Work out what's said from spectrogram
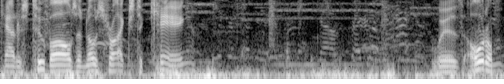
Count is two balls and no strikes to King. With Odom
